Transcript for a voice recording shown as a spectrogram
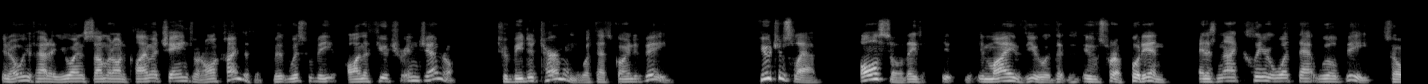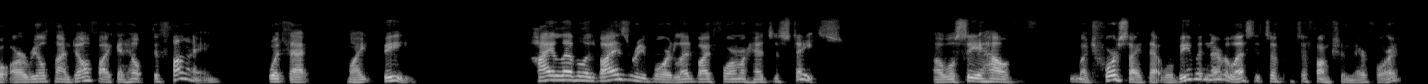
You know, we've had a UN summit on climate change on all kinds of things. This would be on the future in general, to be determined what that's going to be. Futures Lab, also, they, in my view, that it was sort of put in, and it's not clear what that will be. So our real-time Delphi can help define what that might be. High-level advisory board led by former heads of states. Uh, we'll see how much foresight that will be, but nevertheless, it's a, it's a function there for it.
